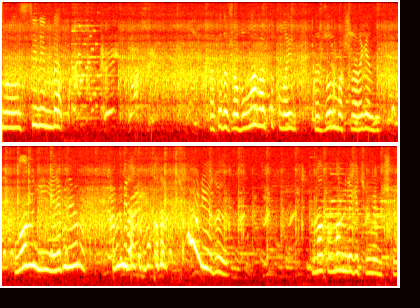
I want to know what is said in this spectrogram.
Aa, Senin ben. Arkadaşlar bunlar artık kolay zor maçlara geldi. Ulan yenebiliyorum. Oğlum biraz bu kadar oynuyordu. Bunu aklımdan bile geçirmemiştim.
